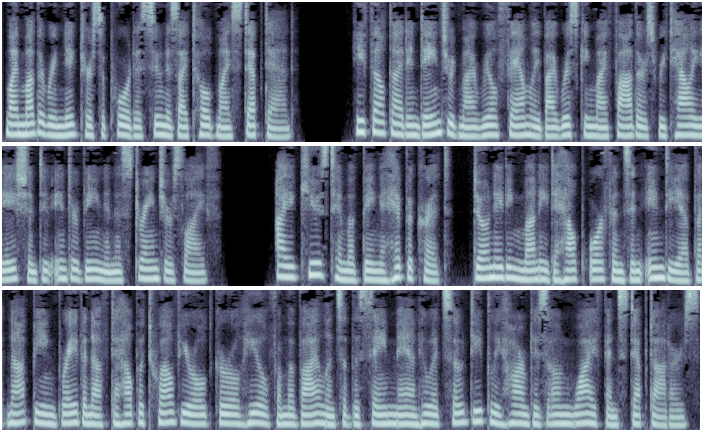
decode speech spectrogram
my mother reneged her support as soon as I told my stepdad. He felt I'd endangered my real family by risking my father's retaliation to intervene in a stranger's life. I accused him of being a hypocrite, donating money to help orphans in India but not being brave enough to help a 12 year old girl heal from the violence of the same man who had so deeply harmed his own wife and stepdaughters.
